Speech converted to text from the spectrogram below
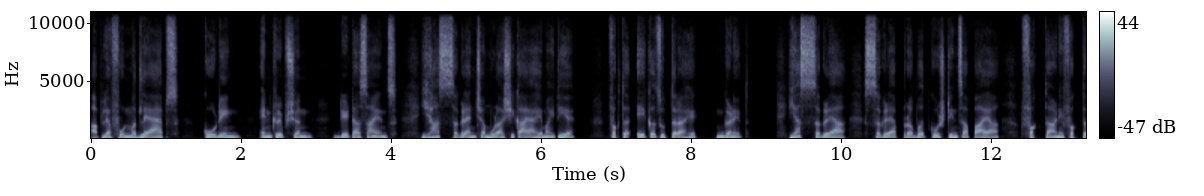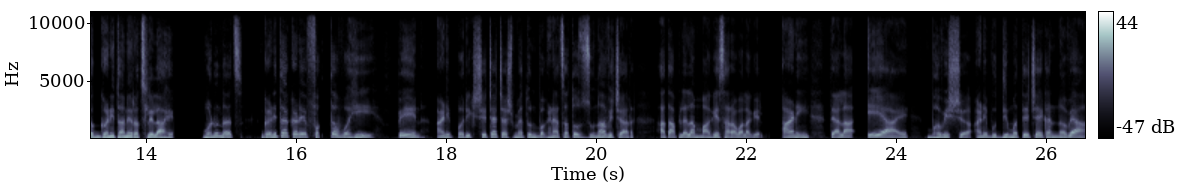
आपल्या फोनमधले apps coding encryption data science ह्या सगळ्यांच्या मुळाशी काय आहे माहिती आहे फक्त एकच उत्तर आहे गणित. या सगळ्या सगळ्या प्रबत गोष्टींचा पाया फक्त आणि फक्त गणिताने रचलेला आहे. म्हणूनच गणिताकडे फक्त वही पेन आणि परीक्षेच्या चष्म्यातून बघण्याचा तो जुना विचार आता आपल्याला मागे सारावा लागेल. आणि त्याला ए आय भविष्य आणि बुद्धिमत्तेच्या एका नव्या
